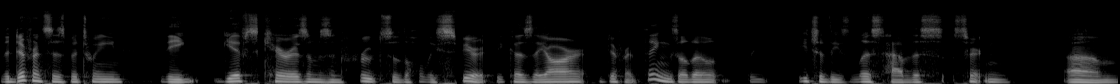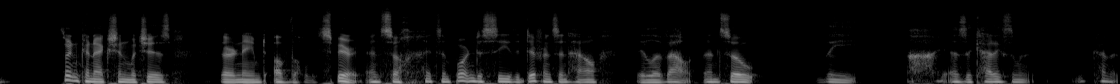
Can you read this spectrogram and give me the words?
the differences between the gifts, charisms, and fruits of the Holy Spirit because they are different things, although these each of these lists have this certain um, certain connection, which is they're named of the Holy Spirit. And so it's important to see the difference in how they live out. And so the as the catechism kind of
